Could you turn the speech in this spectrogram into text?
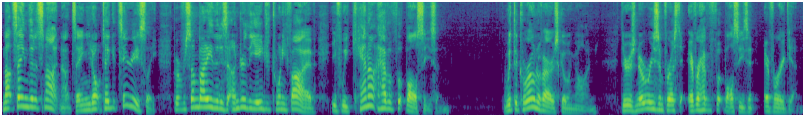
Not saying that it's not, not saying you don't take it seriously, but for somebody that is under the age of 25, if we cannot have a football season with the coronavirus going on, there is no reason for us to ever have a football season ever again.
